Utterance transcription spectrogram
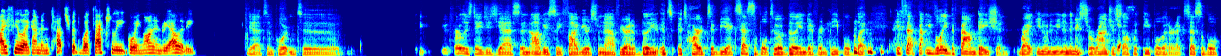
i feel like i'm in touch with what's actually going on in reality. Yeah it's important to early stages yes and obviously five years from now if you're at a billion it's it's hard to be accessible to a billion different people but it's that you've laid the foundation right? You know what i mean? And then you surround yourself yes. with people that are accessible.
